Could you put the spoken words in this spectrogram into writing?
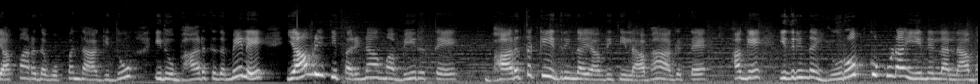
ವ್ಯಾಪಾರದ ಒಪ್ಪಂದ ಆಗಿದ್ದು, ಇದು ಭಾರತದ ಮೇಲೆ ಯಾವ ರೀತಿ ಪರಿಣಾಮ ಬೀರುತ್ತೆ, ಭಾರತಕ್ಕೆ ಇದರಿಂದ ಯಾವ ರೀತಿ ಲಾಭ ಆಗುತ್ತೆ, ಹಾಗೆ ಇದರಿಂದ ಯುರೋಪ್ಗೂ ಕೂಡ ಏನೆಲ್ಲ ಲಾಭ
